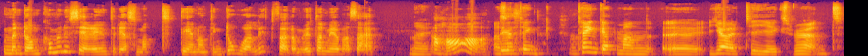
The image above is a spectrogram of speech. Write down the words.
men de kommunicerar ju inte det som att det är någonting dåligt för dem. Utan mer bara så här... Nej. Jaha! Alltså, det, tänk, tänk att man eh, gör tio experiment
